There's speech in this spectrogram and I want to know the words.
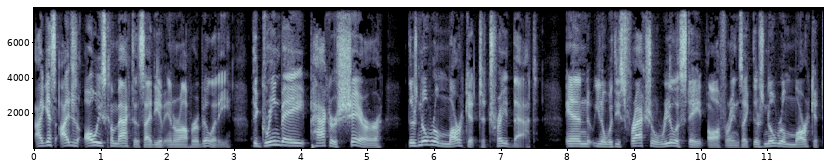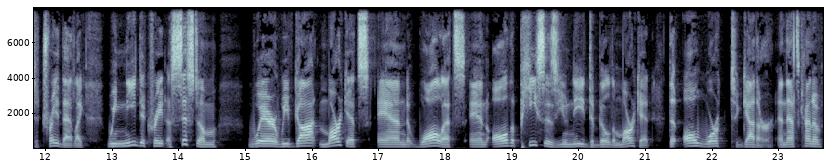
I guess I just always come back to this idea of interoperability. The Green Bay Packers share, there's no real market to trade that. And, you know, with these fractional real estate offerings, like there's no real market to trade that. Like we need to create a system where we've got markets and wallets and all the pieces you need to build a market that all work together. And that's kind of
